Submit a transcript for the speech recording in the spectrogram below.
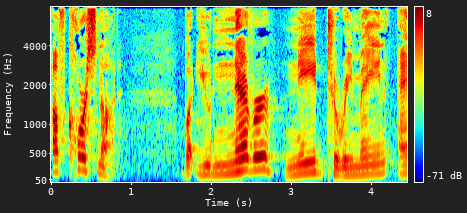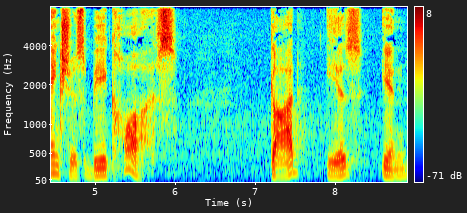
of course not. But you never need to remain anxious because god is in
